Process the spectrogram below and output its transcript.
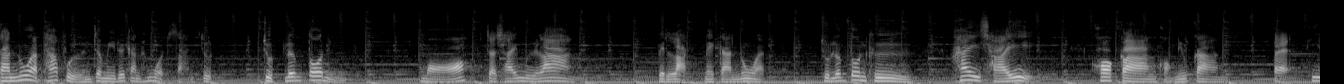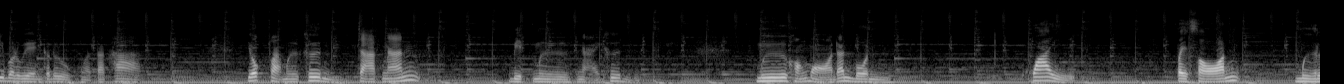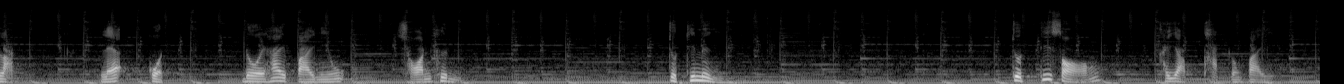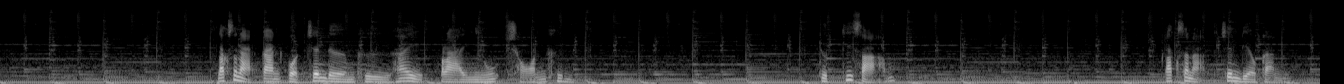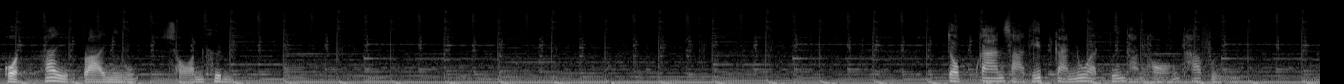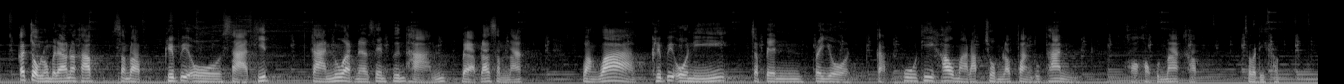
การนวดท่าฝืนจะมีด้วยกันทั้งหมด 3 จุด จุดเริ่มต้น หมอจะใช้มือล่าง เป็นหลักในการนวด จุดเริ่มต้นคือ ให้ใช้ ข้อกลางของนิ้วกลาง แตะที่บริเวณกระดูกหัวตะข้ากยกฝ่ามือขึ้น จากนั้นบิดมือหงายขึ้น มือของหมอด้านบนไขว้ไปซ้อนมือหลัก และกดโดยให้ปลายนิ้วช้อนขึ้น จุดที่ 1 จุดที่ 2 ขยับถัดลงไป ลักษณะการกดเช่นเดิมคือให้ปลายนิ้วช้อนขึ้น จุดที่ 3 ลักษณะเช่นเดียวกัน กดให้ปลายนิ้วช้อนขึ้น จบการสาธิตการนวดพื้นฐานท้องท่าฝืน ก็จบลงไปแล้วนะครับสำหรับคลิปวิดีโอสาธิตการนวดแนวเส้นพื้นฐานแบบราชสำนัก หวังว่าคลิปวิดีโอนี้จะเป็นประโยชน์กับผู้ที่เข้ามารับชมรับฟังทุกท่าน ขอขอบคุณมากครับ สวัสดีครับ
